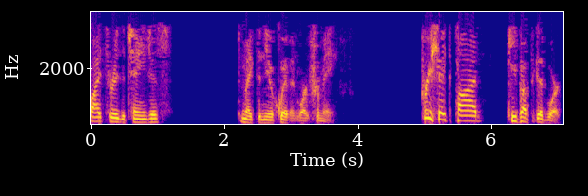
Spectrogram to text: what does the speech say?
fight through the changes to make the new equipment work for me. Appreciate the pod. Keep up the good work.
